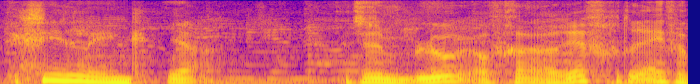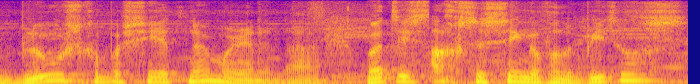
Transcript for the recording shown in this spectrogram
ik zie de link. Ja. Het is een, blues, of een riff gedreven, blues gebaseerd nummer inderdaad. Maar het is de achtste single van de Beatles.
